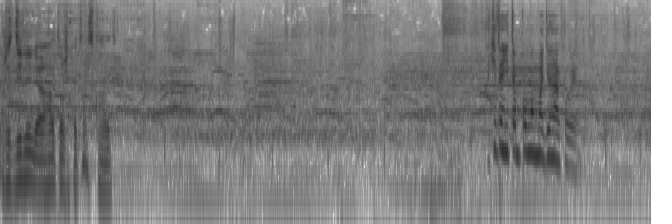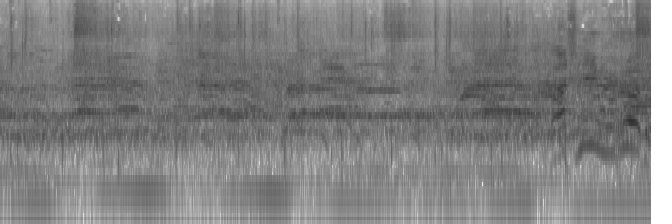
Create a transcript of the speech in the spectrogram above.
Разделили, ага, тоже хотел сказать. Какие-то они там, по-моему, одинаковые. Пошли, уроды!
